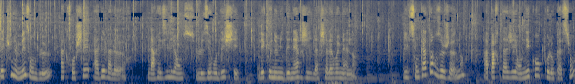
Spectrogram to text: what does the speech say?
C'est une maison bleue accrochée à des valeurs. La résilience, le zéro déchet, l'économie d'énergie, la chaleur humaine. Ils sont 14 jeunes à partager en éco-colocation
